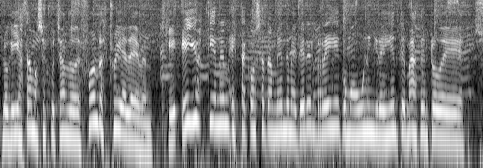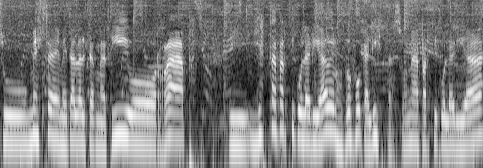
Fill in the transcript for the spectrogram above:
Lo que ya estamos escuchando de fondo es 311, que ellos tienen esta cosa también de meter el reggae como un ingrediente más dentro de su mezcla de metal alternativo, rap, Y, esta particularidad de los dos vocalistas, una particularidad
